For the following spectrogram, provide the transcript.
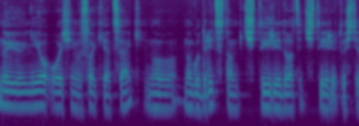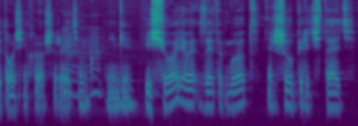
Ну и у нее очень высокие оценки. Ну, на Goodreads там 4,24. То есть это очень хороший рейтинг mm-hmm. книги. Еще я за этот год решил перечитать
